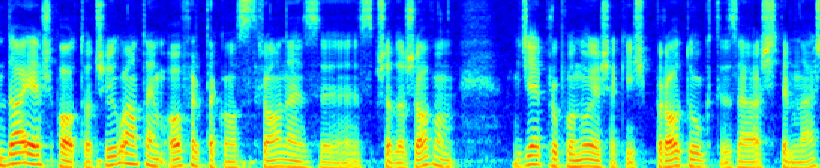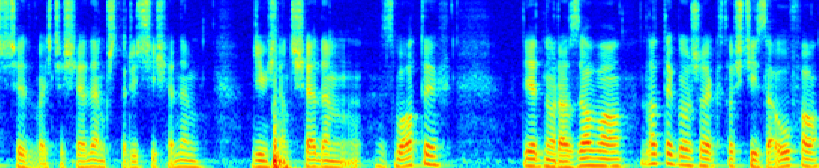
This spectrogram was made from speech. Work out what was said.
dajesz oto, czyli one-time offer, taką stronę z, sprzedażową, gdzie proponujesz jakiś produkt za 17, 27, 47, 97 zł jednorazowo, dlatego że ktoś ci zaufał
